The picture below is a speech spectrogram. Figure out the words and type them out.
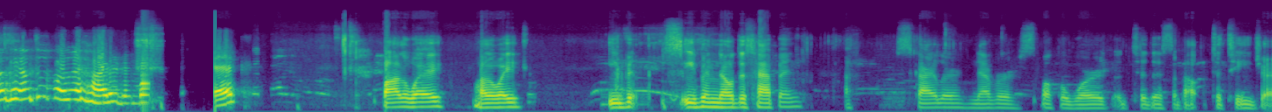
Okay, I'm more lighthearted and more sick. By the way, by the way, even even though this happened, Skylar never spoke a word to this about to TJ.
